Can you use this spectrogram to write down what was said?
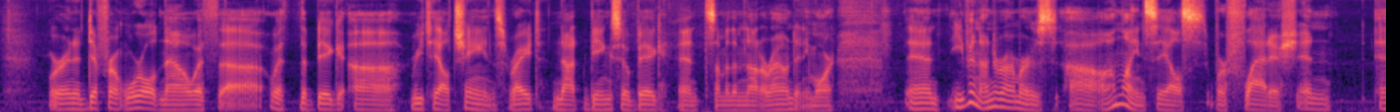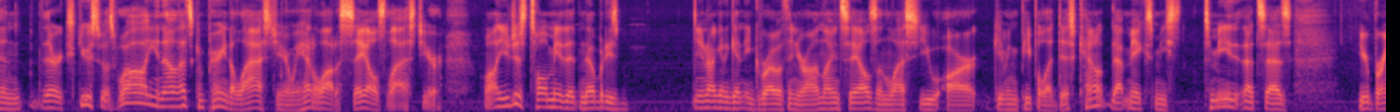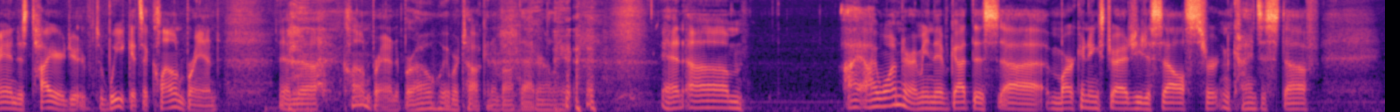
we're in a different world now with uh, with the big uh, retail chains, right? Not being so big, and some of them not around anymore. And even Under Armour's uh, online sales were flattish, and and their excuse was, well, you know, that's comparing to last year. We had a lot of sales last year. Well, you just told me that nobody's you're not going to get any growth in your online sales unless you are giving people a discount. That makes me to me that says your brand is tired. It's weak. It's a clown brand. And uh, clown brand, bro. We were talking about that earlier, and um, I, I, wonder. I mean, they've got this uh, marketing strategy to sell certain kinds of stuff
